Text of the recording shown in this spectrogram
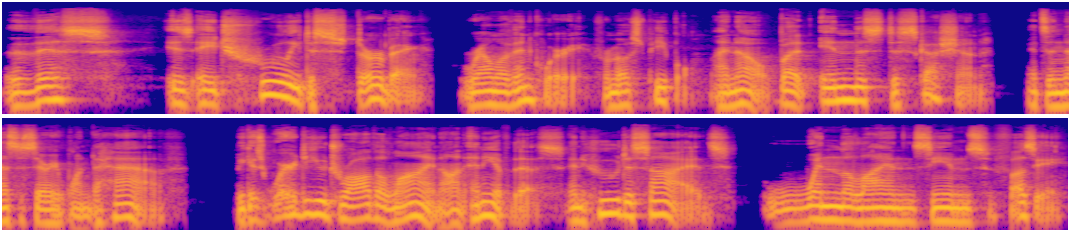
This is a truly disturbing realm of inquiry for most people, I know, but in this discussion, it's a necessary one to have. Because where do you draw the line on any of this? And who decides when the line seems fuzzy?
